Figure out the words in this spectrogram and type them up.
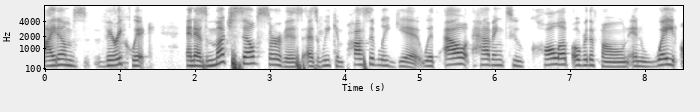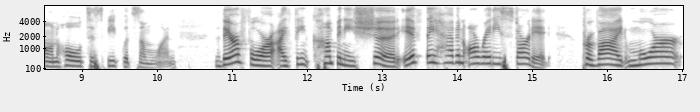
items very quick and as much self service as we can possibly get without having to call up over the phone and wait on hold to speak with someone. Therefore, I think companies should, if they haven't already started, provide more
